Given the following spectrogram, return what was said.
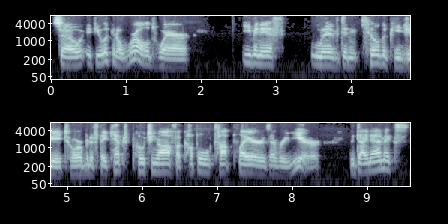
So if you look at a world where even if LIV didn't kill the PGA Tour, but if they kept poaching off a couple top players every year, the dynamics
